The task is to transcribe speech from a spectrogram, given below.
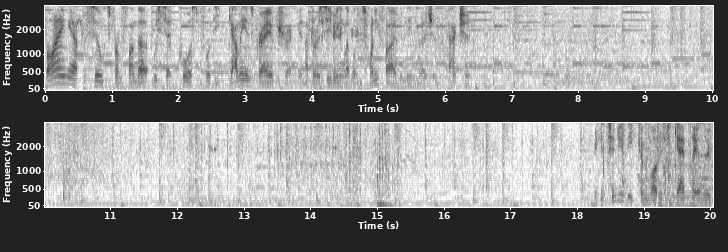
buying out the silks from plunder, we set course for the Galleon's Grave after receiving level 25 in the Merchant faction. We continue the commodity gameplay loop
